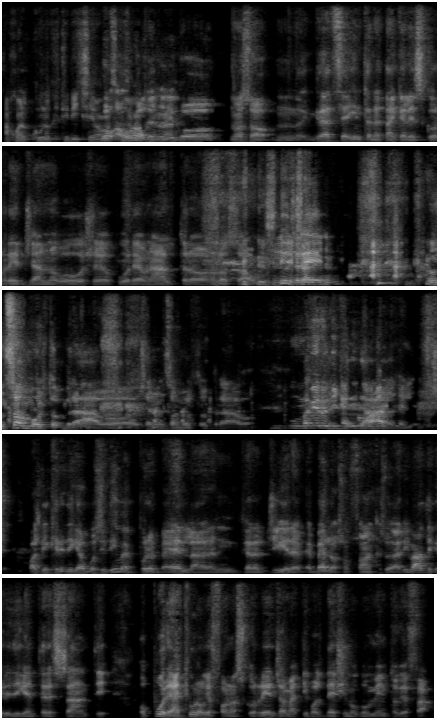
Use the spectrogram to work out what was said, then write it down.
a qualcuno che ti diceva... "Ma a uno per- del tipo, non lo so, mh, grazie a internet anche le scorregge hanno voce, oppure un altro, non lo so, Sì, tre- non so molto bravo, cioè non so molto bravo. Un vero di carità, cioè, qualche critica positiva è pure bella, eh, interagire, è bello, sono, sono anche arrivate critiche interessanti, oppure anche uno che fa una scorreggia, ma è tipo il decimo commento che fa.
